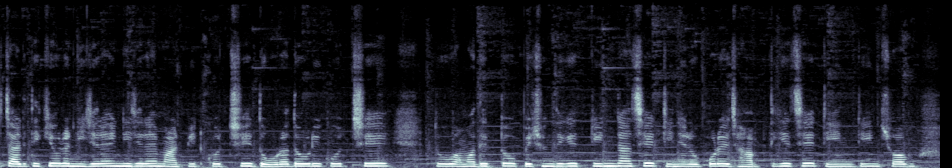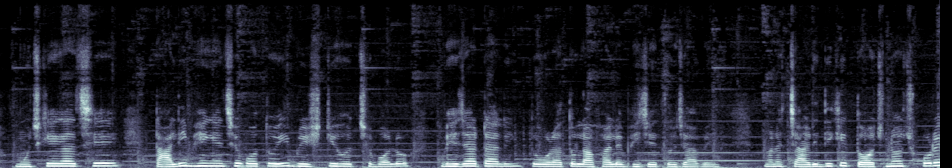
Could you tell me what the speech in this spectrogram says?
চারিদিকে ওরা নিজেরাই নিজেরাই মারপিট করছে, দৌড়াদৌড়ি করছে। তো আমাদের তো পেছন দিকে টিন আছে, টিনের ওপরে ঝাঁপ দিয়েছে, টিন টিন সব মুচকে গেছে। টালি ভেঙেছে কত, এই বৃষ্টি হচ্ছে বলো। ভেজা টালি, তো ওরা তো লাফালে ভিজে তো যাবেই মানে চারিদিকে তছনছ করে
